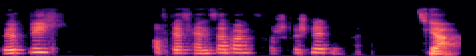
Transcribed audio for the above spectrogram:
wirklich auf der Fensterbank frisch geschnitten hat. Ja.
